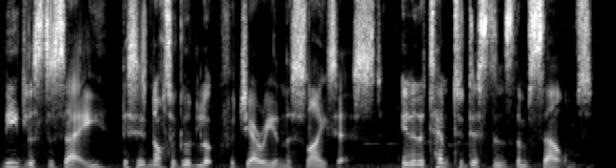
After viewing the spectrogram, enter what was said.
Needless to say, this is not a good look for Jerry in the slightest. In an attempt to distance themselves,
